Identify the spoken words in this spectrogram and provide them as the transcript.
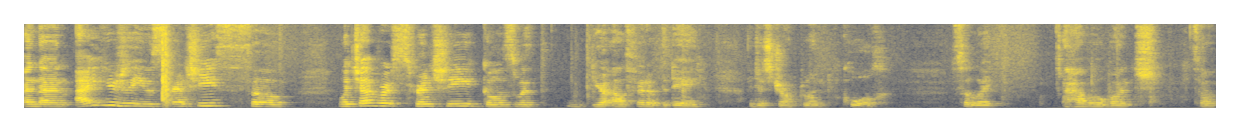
And then I usually use scrunchies, so whichever scrunchie goes with your outfit of the day. I just dropped one. Cool. So like I have a whole bunch. So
